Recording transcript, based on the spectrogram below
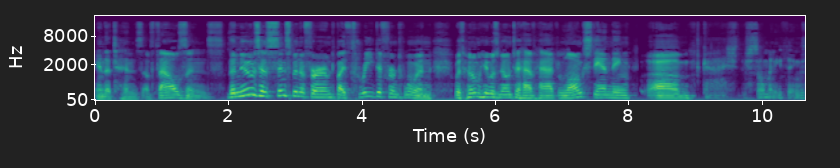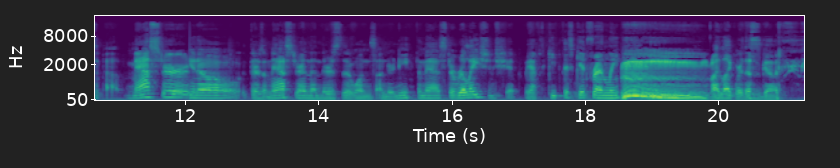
in the tens of thousands. The news has since been affirmed by three different women with whom he was known to have had long-standing, um, gosh, there's so many things about master, you know, there's a master and then there's the ones underneath the master relationship. We have to keep this kid friendly. I like where this is going.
